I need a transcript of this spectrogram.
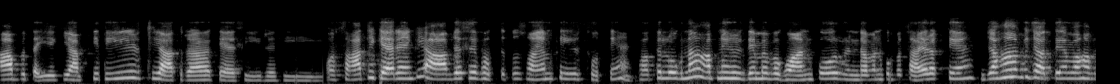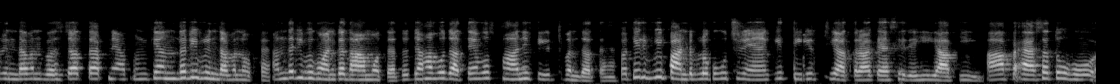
आप बताइए कि आपकी तीर्थ यात्रा कैसी रही? और साथ ही कह रहे हैं कि आप जैसे भक्त तो स्वयं तीर्थ होते हैं। भक्त लोग ना अपने हृदय में भगवान को और वृंदावन को बसाए रखते हैं। जहाँ भी जाते हैं, वहाँ वृंदावन बस जाता है अपने आप। उनके अंदर ही वृंदावन होता है। अंदर ही भगवान का धाम होता है। तो जहाँ वो जाते हैं, वो स्थान ही तीर्थ बन जाता है। फिर भी पांडव लोग पूछ रहे हैं कि तीर्थ यात्रा कैसी रही आपकी? आप ऐसा तो हो,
